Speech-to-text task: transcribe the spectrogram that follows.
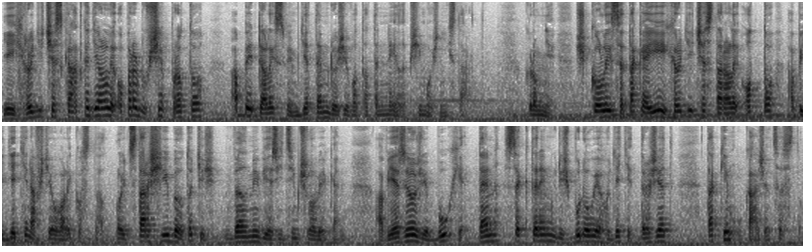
Jejich rodiče zkrátka dělali opravdu vše proto, aby dali svým dětem do života ten nejlepší možný start. Kromě školy se také jejich rodiče starali o to, aby děti navštěvovali kostel. Lloyd starší byl totiž velmi věřícím člověkem a věřil, že Bůh je ten, se kterým, když budou jeho děti držet, tak jim ukáže cestu.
